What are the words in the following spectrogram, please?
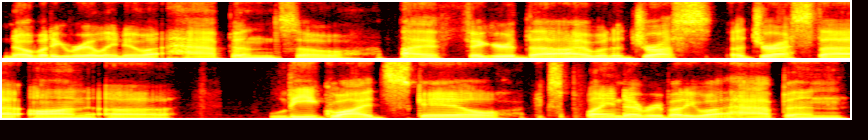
nobody really knew what happened. So I figured that I would address address that on a league wide scale, explain to everybody what happened,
